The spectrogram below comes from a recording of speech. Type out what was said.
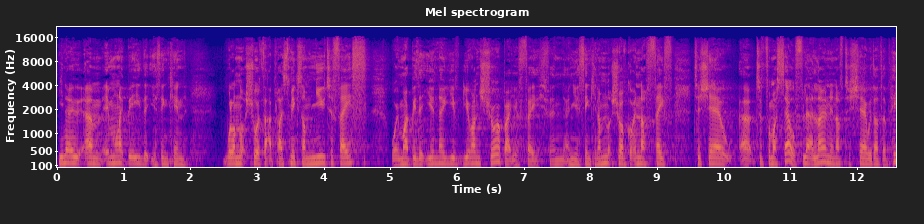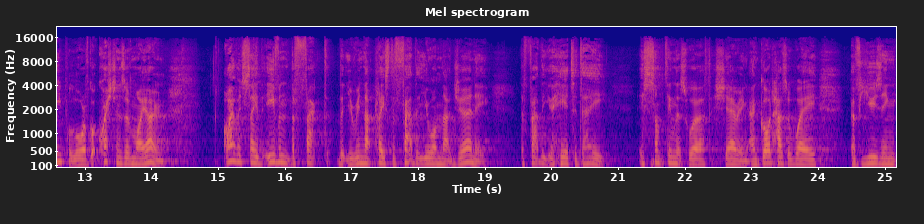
You know, um, it might be that you're thinking, well, I'm not sure if that applies to me because I'm new to faith. Or it might be that you know you're unsure about your faith and, and you're thinking, I'm not sure I've got enough faith to share uh, to, for myself, let alone enough to share with other people, or I've got questions of my own. I would say that even the fact that you're in that place, the fact that you're on that journey, the fact that you're here today is something that's worth sharing. And God has a way of using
